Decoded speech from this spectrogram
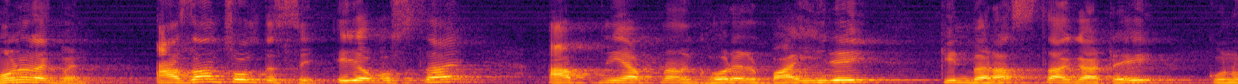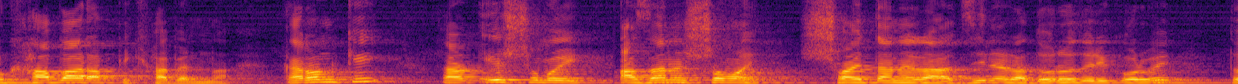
মনে রাখবেন, আজান চলতেছে। এই অবস্থায় আপনি আপনার ঘরের বাইরে কিংবা রাস্তাঘাটে কোনো খাবার আপনি খাবেন না। কারণ কি? কারণ এর সময়, আজানের সময় শয়তানেরা, জিনেরা দৌড়াদৌড়ি করবে, তো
